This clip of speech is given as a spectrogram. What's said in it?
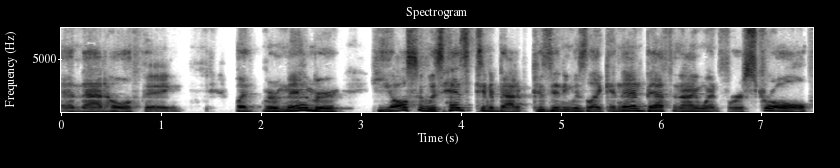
and that whole thing. But remember, he also was hesitant about it because then he was like, and then Beth and I went for a stroll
